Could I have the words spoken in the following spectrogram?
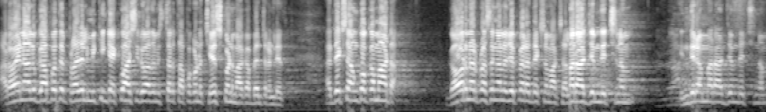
అరవై నాలుగు కాకపోతే ప్రజలు మీకు ఇంకా ఎక్కువ ఆశీర్వాదం ఇస్తారు. తప్పకుండా చేసుకోండి మాకు అభ్యంతరం లేదు. అధ్యక్ష ఇంకొక మాట. గవర్నర్ ప్రసంగంలో చెప్పారు అధ్యక్ష మాకు చాలా రాజ్యం తెచ్చినాం. ఇందిరమ్మ రాజ్యం తెచ్చినాం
